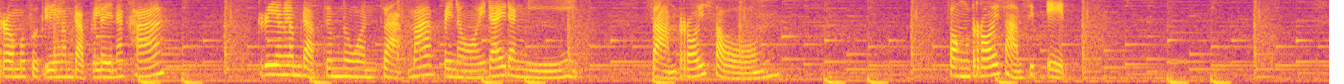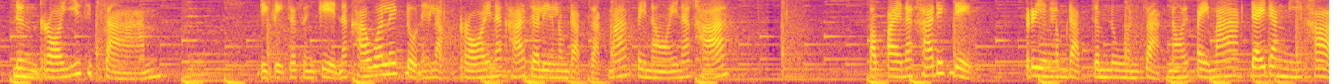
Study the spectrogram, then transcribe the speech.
เรามาฝึกเรียงลำดับกันเลยนะคะ เรียงลำดับจำนวนจากมากไปน้อยได้ดังนี้ 302 231 123 เด็กๆ จะสังเกตนะคะว่าเลขโดดในหลักร้อยนะคะ จะเรียงลำดับจากมากไปน้อยนะคะ ต่อไปนะคะเด็กๆ เรียงลำดับจำนวนจากน้อยไปมากได้ดังนี้ค่ะ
